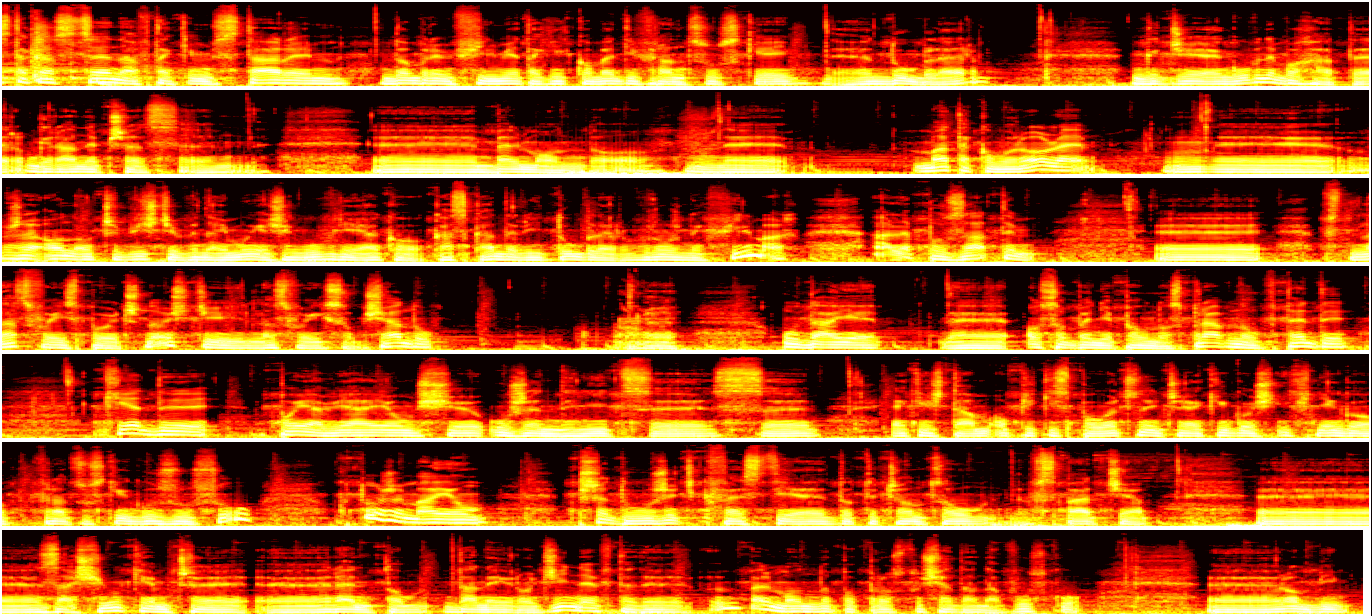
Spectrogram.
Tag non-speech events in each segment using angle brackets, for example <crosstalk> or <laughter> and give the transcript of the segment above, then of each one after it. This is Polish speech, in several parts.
Jest taka scena w takim starym, dobrym filmie, takiej komedii francuskiej, e, Dubler, gdzie główny bohater, grany przez e, e, Belmondo, ma taką rolę, że on oczywiście wynajmuje się głównie jako kaskader i dubler w różnych filmach, ale poza tym dla swojej społeczności, dla swoich sąsiadów udaje osobę niepełnosprawną. Wtedy, kiedy pojawiają się urzędnicy z jakiejś tam opieki społecznej czy jakiegoś ichniego francuskiego ZUS-u, którzy mają przedłużyć kwestię dotyczącą wsparcia e, zasiłkiem czy e, rentą danej rodziny. Wtedy Belmondo po prostu siada na wózku, e, robi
